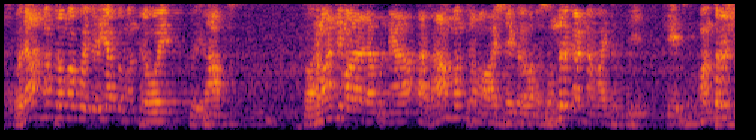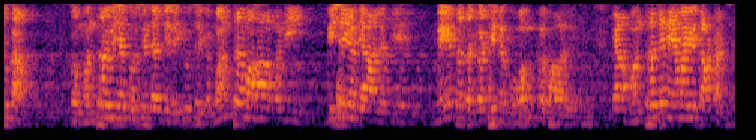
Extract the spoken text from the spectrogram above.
છે. બધા જ મંત્રોમાં કોઈ ચડિયાતો મંત્ર હોય તો એ રામ છે. તો હનુમાનજી મહારાજ આપણને આ રામ મંત્રનો આશ્રય કરવાનો સુંદરકાંડના માધ્યમથી કહે છે. મંત્ર શું કામ? તો મંત્ર વિશે તુલસીદાસજી લખ્યું છે કે મંત્ર મહામની વિષય વ્યાલકે, મેં તદ કઠિન કુવંક ભાલ કે આ મંત્ર છે ને એમાં એવી તાકાત છે.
